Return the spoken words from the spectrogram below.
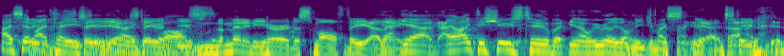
I said my Stephen- pace. Stephen- and, you yeah, know, I get Stephen, you- the minute he heard a small fee, I Yeah, think. yeah, I like the shoes too, but you know we really don't need you, my friend. Yeah, and Steve- don't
